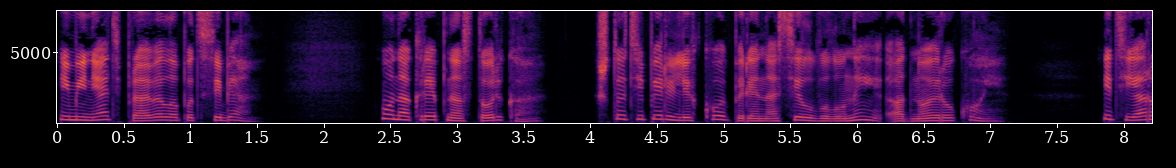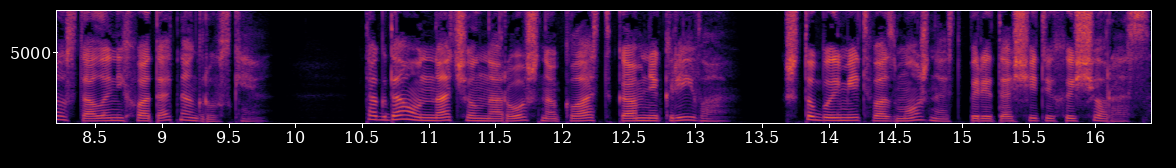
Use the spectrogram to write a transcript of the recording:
и менять правила под себя. Он окреп настолько, что теперь легко переносил валуны одной рукой. И Тьяру стало не хватать нагрузки. Тогда он начал нарочно класть камни криво, чтобы иметь возможность перетащить их еще раз.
